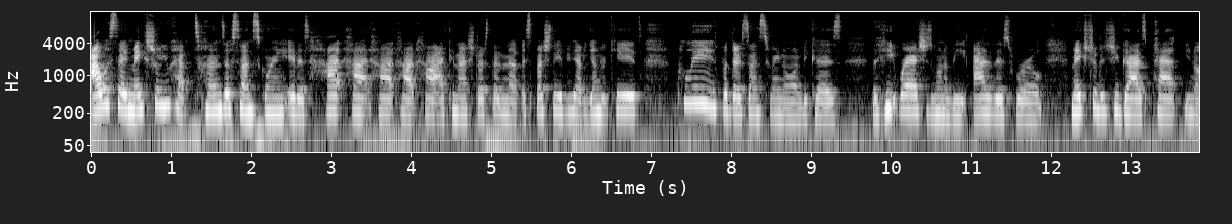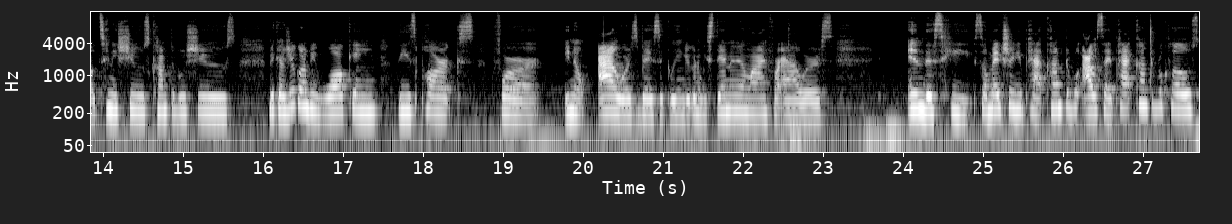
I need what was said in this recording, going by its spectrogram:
I would say make sure you have tons of sunscreen. It is hot, hot, hot, hot, hot. I cannot stress that enough, especially if you have younger kids. Please put their sunscreen on because the heat rash is going to be out of this world. Make sure that you guys pack, you know, tennis shoes, comfortable shoes, because you're going to be walking these parks for, you know, hours basically, and you're going to be standing in line for hours in this heat. So make sure you pack comfortable. I would say pack comfortable clothes,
